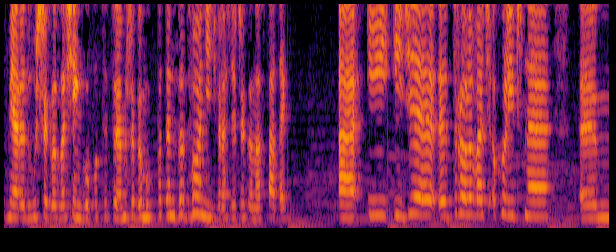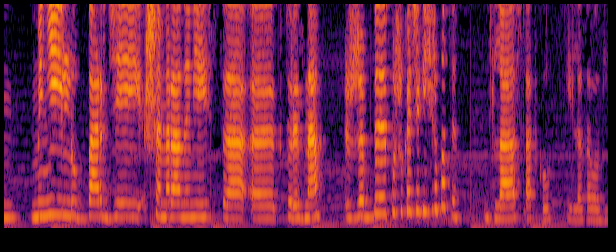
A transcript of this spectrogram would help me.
w miarę dłuższego zasięgu pod tytułem, żeby mógł potem zadzwonić w razie czego na statek. I idzie e, trollować okoliczne, mniej lub bardziej szemrane miejsca, e, które zna, żeby poszukać jakiejś roboty dla statku i dla załogi.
